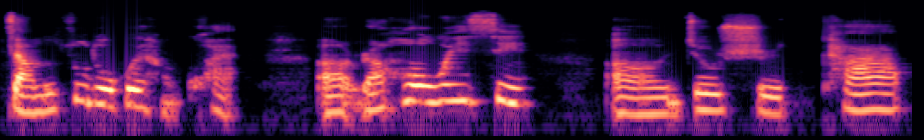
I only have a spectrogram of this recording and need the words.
讲的速度会很快。呃，然后微信，嗯，就是它。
